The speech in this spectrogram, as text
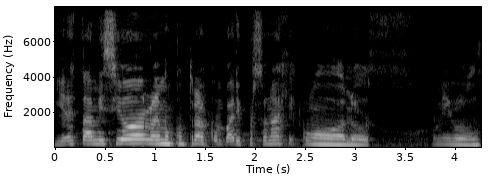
Y en esta misión nos hemos encontrado con varios personajes como los amigos.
